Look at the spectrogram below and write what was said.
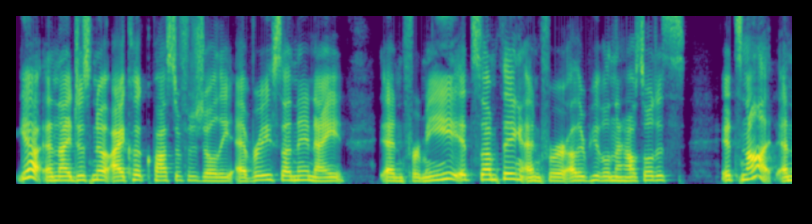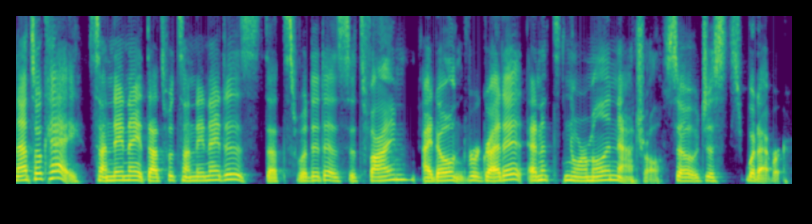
Yeah, and I just know I cook pasta fagioli every Sunday night, and for me, it's something, and for other people in the household, it's it's not, and that's okay. Sunday night, that's what Sunday night is. That's what it is. It's fine. I don't regret it, and it's normal and natural. So just whatever.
